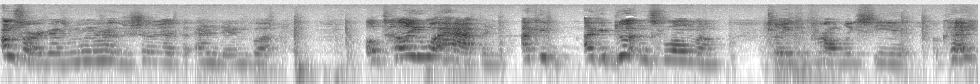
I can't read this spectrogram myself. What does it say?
I'm sorry, guys. I'm gonna have to show you at the ending, but I'll tell you what happened. I could, I could do it in slow mo, so you could probably see it. Okay?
